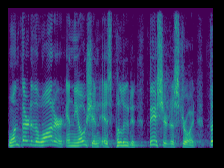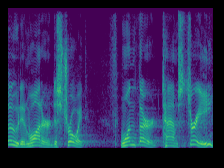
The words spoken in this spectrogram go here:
One third of the water in the ocean is polluted. Fish are destroyed. Food and water destroyed. One third times three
